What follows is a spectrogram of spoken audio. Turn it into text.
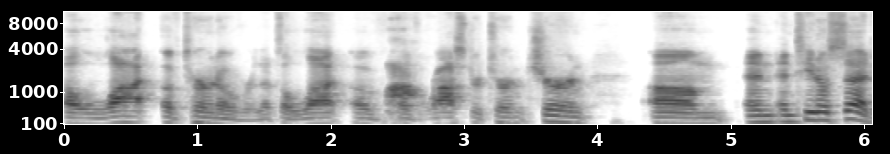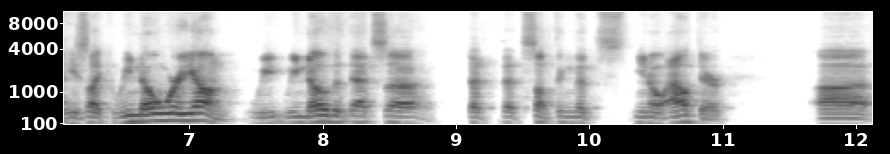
a lot of turnover. That's a lot of, wow. of roster turn churn. Um, and and Tito said he's like, we know we're young. We we know that that's uh that that's something that's you know out there. Uh,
